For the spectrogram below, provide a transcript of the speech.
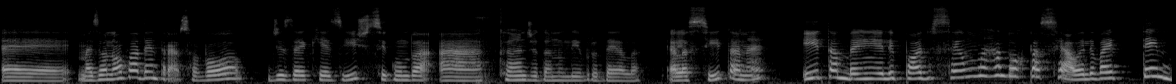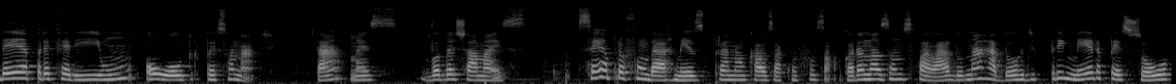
É, mas eu não vou adentrar, só vou dizer que existe, segundo a, a Cândida no livro dela, ela cita, né? E também ele pode ser um narrador parcial, ele vai tender a preferir um ou outro personagem, tá? Mas vou deixar mais sem aprofundar mesmo para não causar confusão. Agora nós vamos falar do narrador de primeira pessoa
